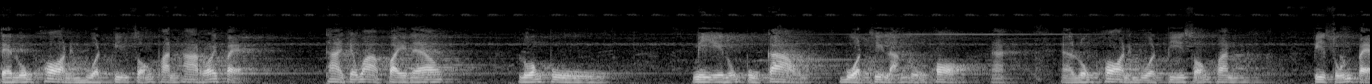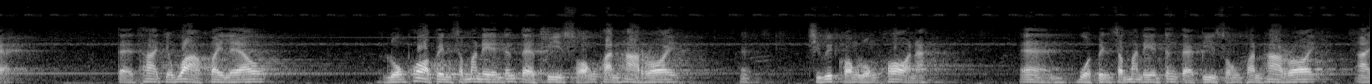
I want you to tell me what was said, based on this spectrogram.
แต่หลวงพ่อเนี่ยบวชปี 2508 ถ้าจะว่าไปแล้ว หลวงปู่มีหลวงปู่เก้าบวชที่หลังหลวงพ่อนะหลวงพ่อเนี่ยบวชปี 2000 ปี 08 แต่ถ้าจะว่าไปแล้ว หลวงพ่อเป็นสมณเณรตั้งแต่ปี 2500 ชีวิตของหลวงพ่อนะบวชเป็นสมณเณรตั้งแต่ปี 2500 อา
